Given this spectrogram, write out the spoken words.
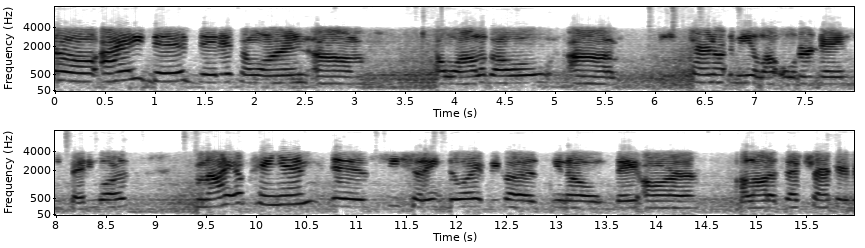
So I did dated someone um, a while ago. Um, he turned out to be a lot older than he said he was. My opinion is she shouldn't do it because you know they are a lot of sex trackers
